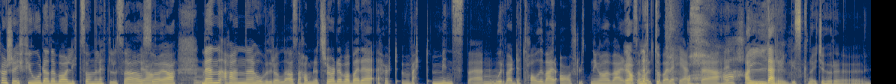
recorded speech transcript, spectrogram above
Kanskje i fjor, da det var litt sånn lettelse. Og Ja. så, ja. Men han eh, hovedrolle, altså Hamlet sjøl, det var bare hørt hvert minste Mm. ord, hver detalj, hver avslutning. Og hver, Ja, altså, alt var bare helt Åh, eh, Jeg er allergisk når jeg ikke hører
